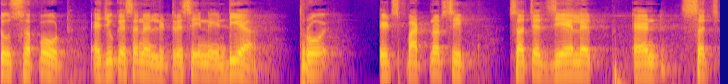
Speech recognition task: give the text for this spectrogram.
to support education and literacy in India through its partnership such as JLF and such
